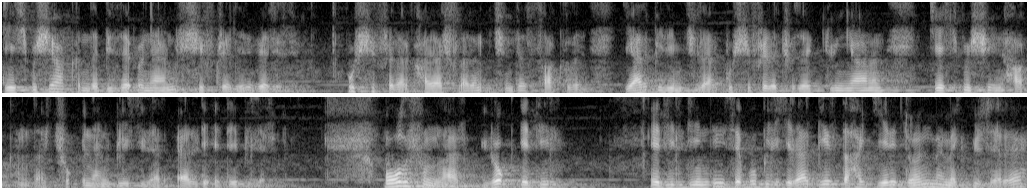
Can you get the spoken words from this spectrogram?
geçmişi hakkında bize önemli şifreleri verir. Bu şifreler kayaçların içinde saklı, yer bilimciler bu şifreleri çözerek dünyanın geçmişi hakkında çok önemli bilgiler elde edebilir. Bu oluşumlar yok edil, edildiğinde ise bu bilgiler bir daha geri dönmemek üzere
